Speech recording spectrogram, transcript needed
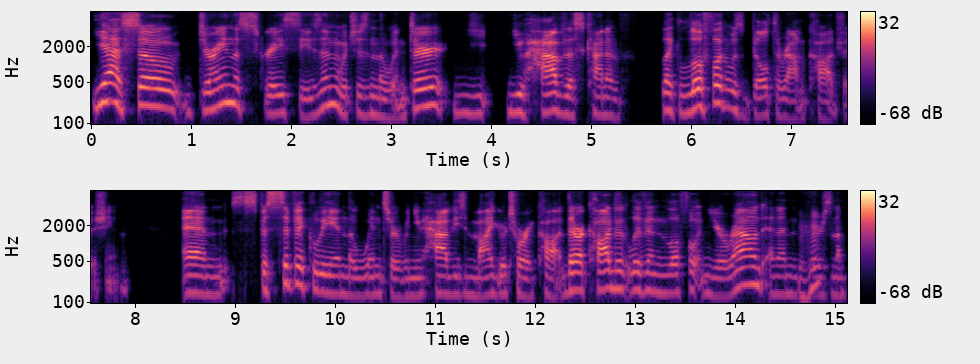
Yeah, so during the skrei season, which is in the winter, you, you have this kind of like Lofoten was built around cod fishing. And specifically in the winter, when you have these migratory cod, there are cod that live in Lofoten year round, and then Mhm. there's an,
